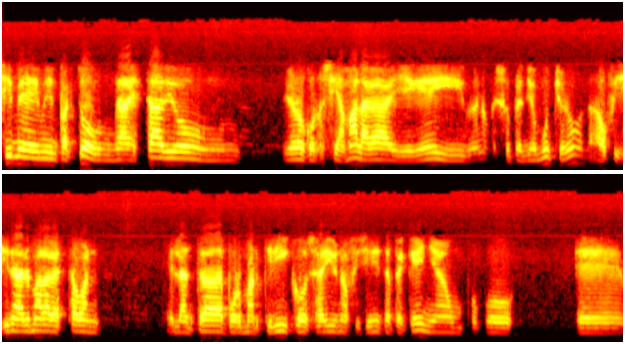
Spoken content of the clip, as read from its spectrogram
sí me, me, impactó, un gran estadio, un, yo no conocía Málaga, llegué y bueno, me sorprendió mucho, ¿no? Las oficinas del Málaga estaban en la entrada por Martiricos, hay una oficinita pequeña, un poco eh,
